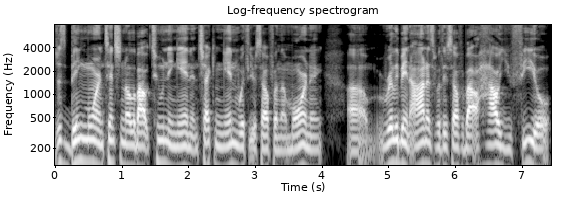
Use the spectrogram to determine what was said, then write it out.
just being more intentional about tuning in and checking in with yourself in the morning um, really being honest with yourself about how you feel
